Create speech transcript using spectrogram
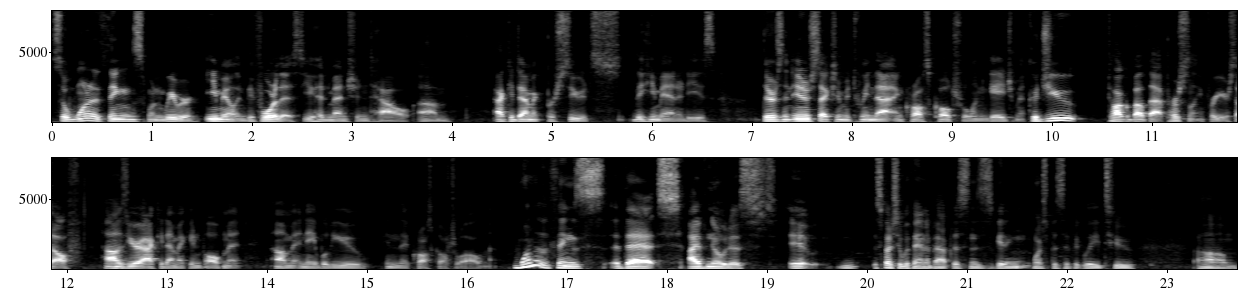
So one of the things when we were emailing before this, you had mentioned how um, academic pursuits, the humanities, there's an intersection between that and cross-cultural engagement. Could you talk about that personally for yourself? How has your academic involvement um, enabled you in the cross-cultural element? One of the things that I've noticed, it, especially with Anabaptists, and this is getting more specifically to um,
